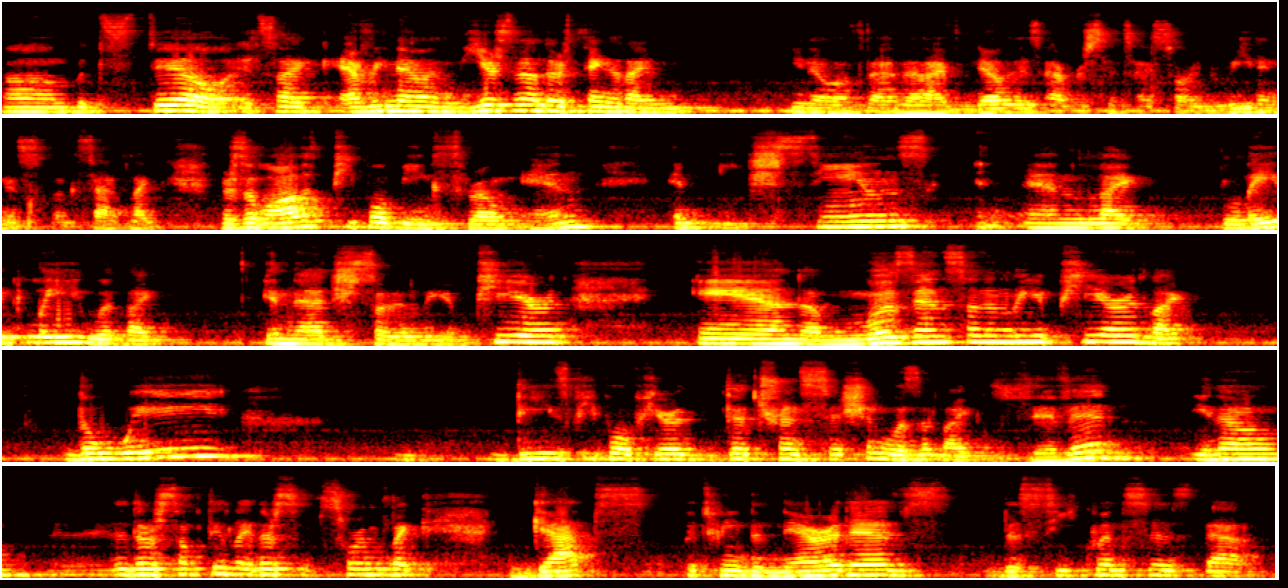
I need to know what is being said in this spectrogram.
um, but still it's like every now and here's another thing that I'm you know, that, that I've noticed ever since I started reading this book that like there's a lot of people being thrown in in each scenes and, and like lately with like Inej suddenly appeared and uh, Muzzen suddenly appeared like the way these people appeared the transition wasn't like vivid you know? There's something like there's some sort of like gaps between the narratives the sequences that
